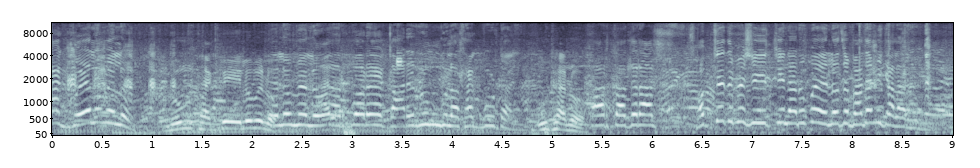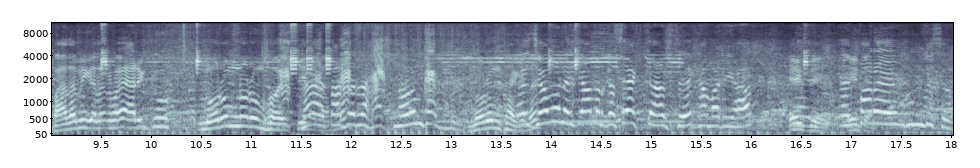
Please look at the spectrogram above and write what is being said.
থাকবে এলোমেলো। রুম থাকবে এলোমেলো। এলোমেলো তারপরে গাড়ির রুমগুলো থাকবে ওটাই উঠানো। আর তাদের হাঁস সবচেয়ে বেশি চেনার উপায় হলো যে বাদামি কালার বাদামি কালার হয় আর একটু নরম নরম হয় হ্যাঁ তাদের হাঁস নরম থাকবে। নরম থাকে না? যেমন এই যে আমার কাছে একটা আসছে খামারি হাঁস। এই যে, এই পারে রুম গেছে ও।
